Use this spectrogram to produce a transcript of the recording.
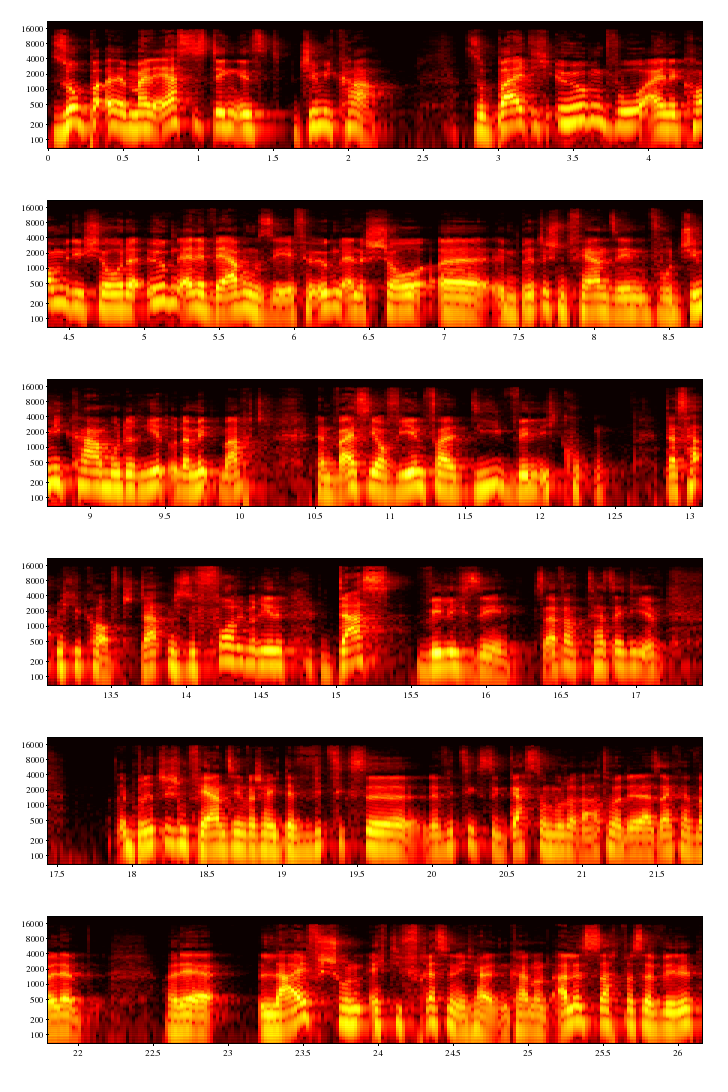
so, äh, mein erstes Ding ist Jimmy Carr. Sobald ich irgendwo eine Comedy-Show oder irgendeine Werbung sehe für irgendeine Show äh, im britischen Fernsehen, wo Jimmy Carr moderiert oder mitmacht, dann weiß ich auf jeden Fall, die will ich gucken. Das hat mich gekauft. Da hat mich sofort überredet, das will ich sehen. Das ist einfach tatsächlich äh, im britischen Fernsehen wahrscheinlich der witzigste, der witzigste Gast und Moderator, der da sein kann, weil der, weil der live schon echt die Fresse nicht halten kann und alles sagt, was er will.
